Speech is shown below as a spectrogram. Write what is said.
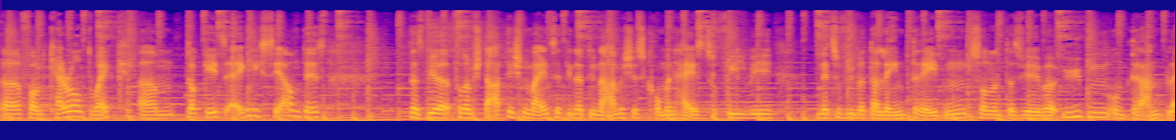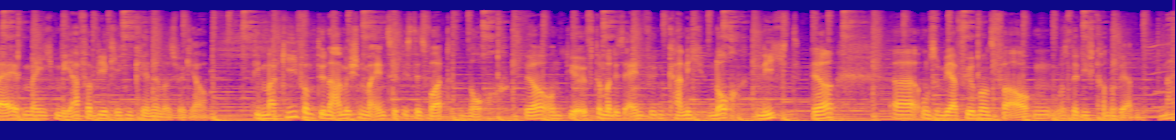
äh, von Carol Dweck. Ähm, da geht es eigentlich sehr um das, dass wir von einem statischen Mindset in ein dynamisches kommen, heißt so viel wie nicht so viel über Talent reden, sondern dass wir über Üben und dranbleiben eigentlich mehr verwirklichen können, als wir glauben. Die Magie vom dynamischen Mindset ist das Wort noch. Ja, und je öfter man das einfügen, kann ich noch nicht. Ja, äh, umso mehr führen wir uns vor Augen, was nicht ist, kann nur werden. Mein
